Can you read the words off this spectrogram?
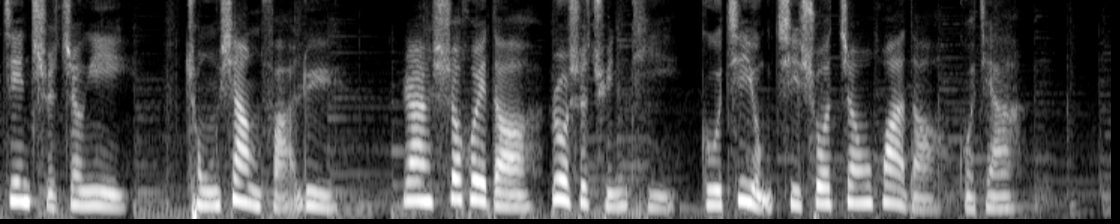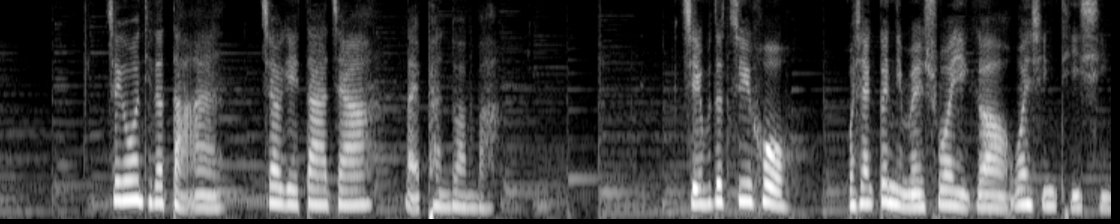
坚持正义，崇尚法律？让社会的弱势群体鼓起勇气说真话的国家，这个问题的答案交给大家来判断吧。节目的最后，我想跟你们说一个温馨提醒：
